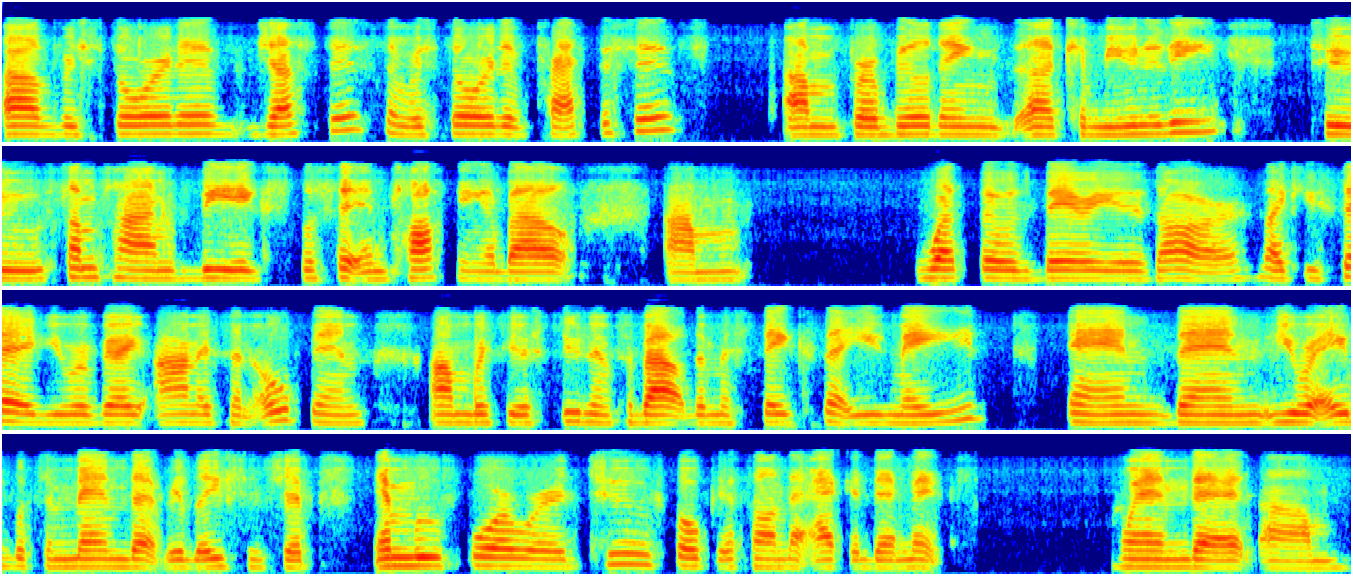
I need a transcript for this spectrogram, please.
of restorative justice and restorative practices um, for building a community to sometimes be explicit in talking about um, what those barriers are. Like you said, you were very honest and open um, with your students about the mistakes that you made, and then you were able to mend that relationship and move forward to focus on the academics when that um,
